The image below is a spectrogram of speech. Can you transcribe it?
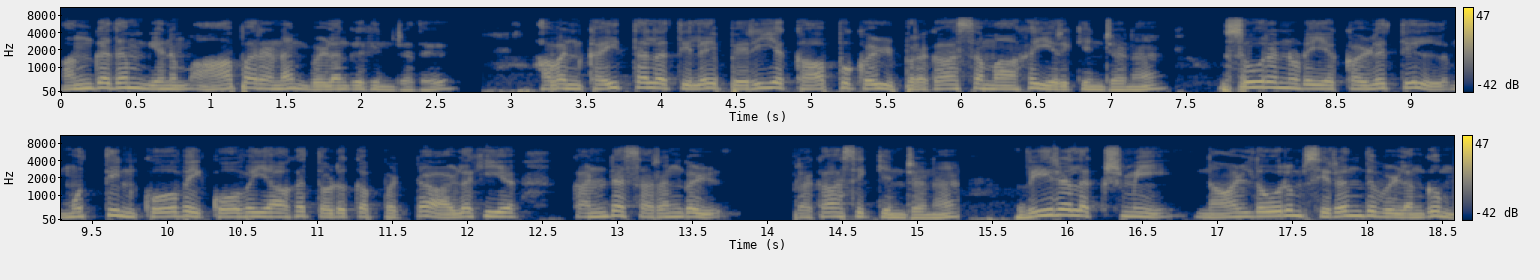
அங்கதம் எனும் ஆபரணம் விளங்குகின்றது. அவன் கைத்தலத்திலே பெரிய காப்புகள் பிரகாசமாக இருக்கின்றன. சூரனுடைய கழுத்தில் முத்தின் கோவை கோவையாக தொடுக்கப்பட்ட அழகிய கண்ட சரங்கள் பிரகாசிக்கின்றன. வீரலக்ஷ்மி நாள்தோறும் சிறந்து விளங்கும்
